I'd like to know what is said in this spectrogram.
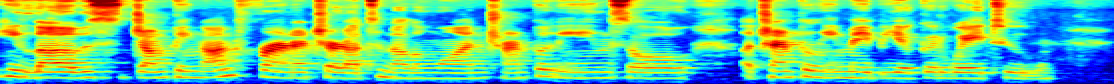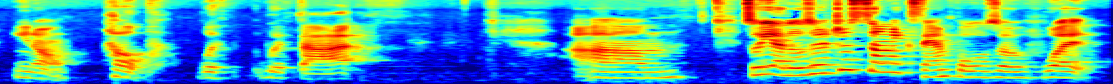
he loves jumping on furniture. That's another one. Trampoline. So a trampoline may be a good way to, you know, help with with that. Um, so yeah, those are just some examples of what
